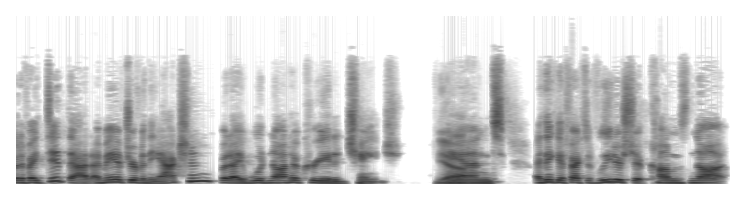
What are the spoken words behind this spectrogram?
But if i did that i may have driven the action but i would not have created change. Yeah. and i think effective leadership comes not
